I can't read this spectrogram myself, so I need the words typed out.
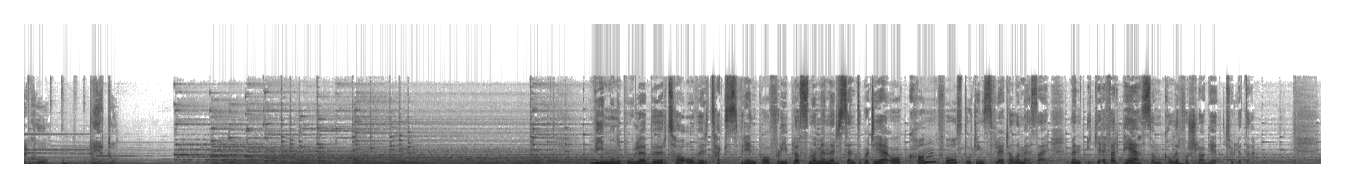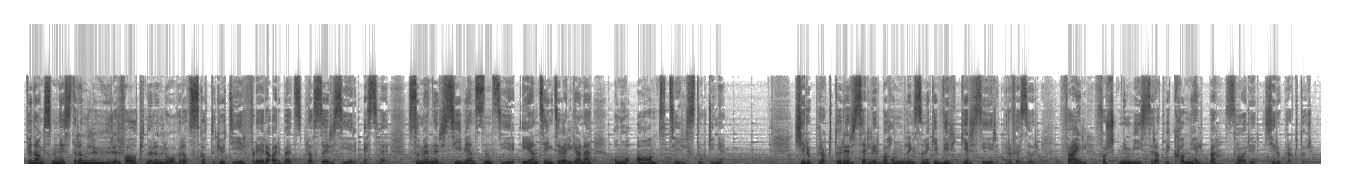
NRK P2. Vinmonopolet bør ta over taxfree-en på flyplassene, mener Senterpartiet, og kan få stortingsflertallet med seg. Men ikke Frp, som kaller forslaget tullete. Finansministeren lurer folk når hun lover at skattekutt gir flere arbeidsplasser, sier SV. Så mener Siv Jensen sier én ting til velgerne og noe annet til Stortinget. Kiropraktorer selger behandling som ikke virker, sier professor. Feil. Forskning viser at vi kan hjelpe, svarer kiropraktor.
